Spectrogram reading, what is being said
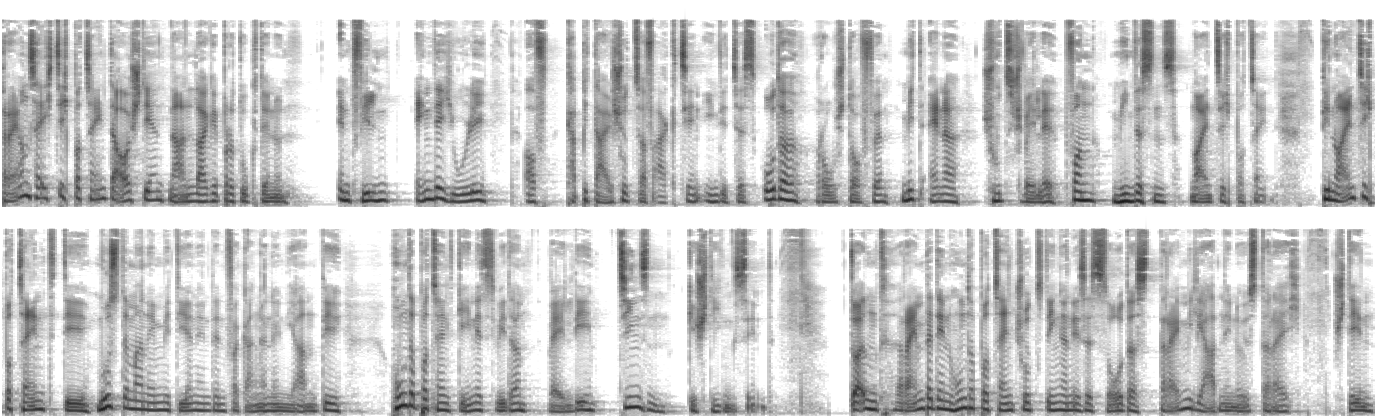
63% der ausstehenden Anlageprodukte entfielen Ende Juli auf Kapitalschutz auf Aktienindizes oder Rohstoffe mit einer Schutzschwelle von mindestens 90 Die 90% die musste man emittieren in den vergangenen Jahren. Die 100% gehen jetzt wieder, weil die Zinsen gestiegen sind. Und rein bei den 100% Schutzdingern ist es so, dass 3 Milliarden in Österreich stehen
